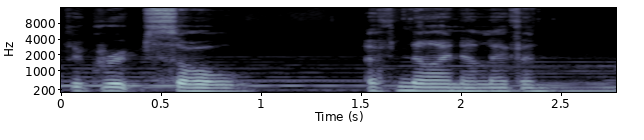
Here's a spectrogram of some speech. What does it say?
the group soul of 9 11.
